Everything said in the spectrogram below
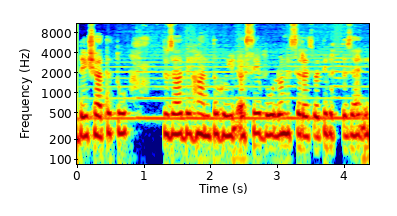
देशात तू तुझा देहांत होईल असे बोलून सरस्वती गुप्त झाली.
